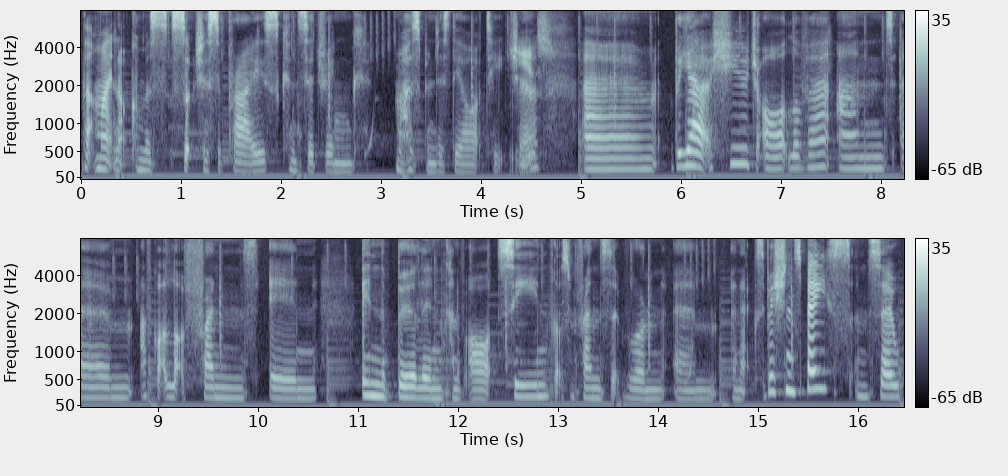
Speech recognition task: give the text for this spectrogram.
That might not come as such a surprise considering my husband is the art teacher. Yes. Um, but yeah, a huge art lover, and um, I've got a lot of friends in in the Berlin kind of art scene. Got some friends that run um, an exhibition space, and so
